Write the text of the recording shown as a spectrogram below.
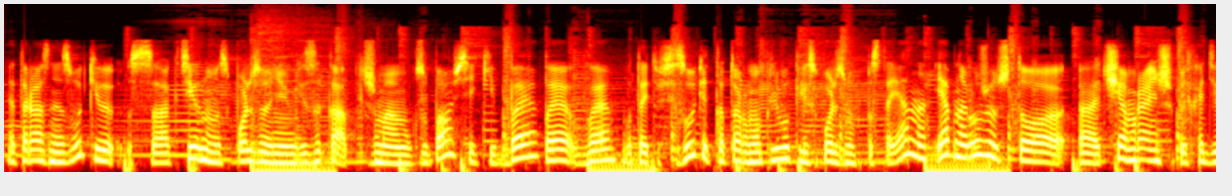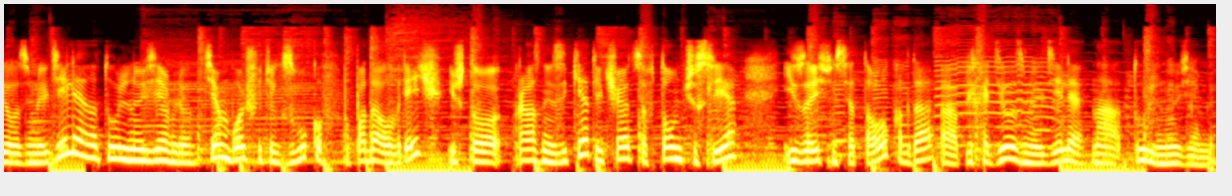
Это разные звуки с активным использованием языка. Прижимаем к зубам всякие Б, П, В, вот эти все звуки, к которым мы привыкли использовать постоянно. И обнаруживают, что а, чем раньше приходило земледелие на ту или иную землю, тем больше этих звуков попадало в речь, и что разные языки отличаются в том числе и в зависимости от того, когда приходило земледелие на ту или иную землю.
